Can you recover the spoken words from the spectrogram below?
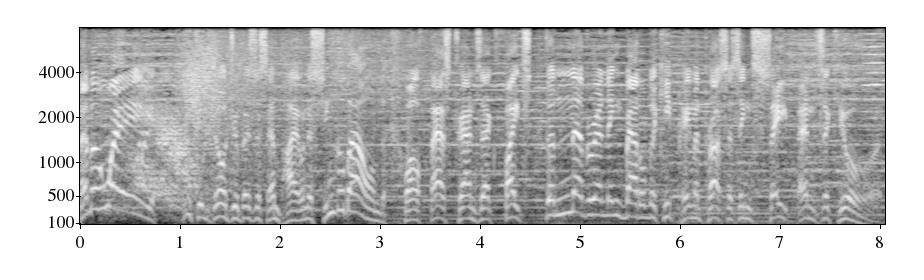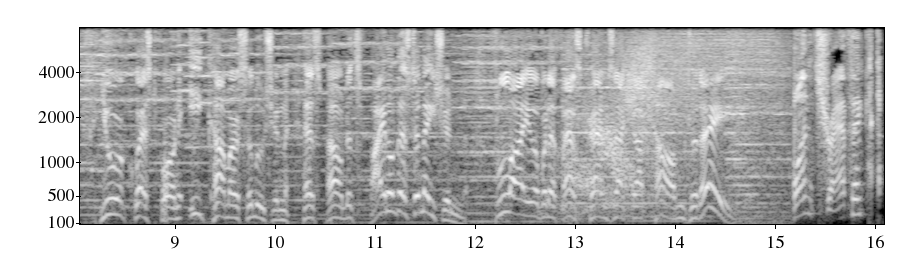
and away. You can build your business empire in a single bound while Fast Transact fights the never ending battle to keep payment processing safe and secure. Your quest for an e commerce solution has found its final destination. Fly over to fasttransact.com today. Want traffic?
